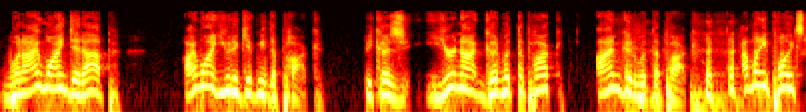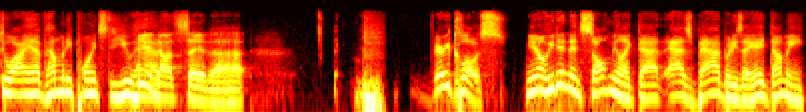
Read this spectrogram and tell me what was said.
When I wind it up, I want you to give me the puck because you're not good with the puck. I'm good with the puck. How many points do I have? How many points do you have? He did not say that. Very close. You know, he didn't insult me like that as bad, but he's like, hey, dummy,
